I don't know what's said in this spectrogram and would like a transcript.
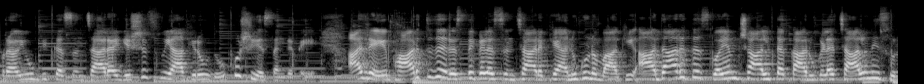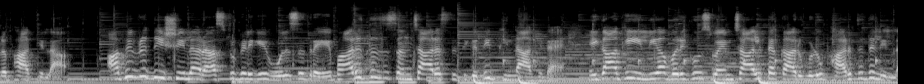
ಪ್ರಾಯೋಗಿಕ ಸಂಚಾರ ಯಶಸ್ವಿಯಾಗಿರುವುದು ಖುಷಿಯ ಸಂಗತಿ. ಆದರೆ ಭಾರತದ ರಸ್ತೆಗಳ ಸಂಚಾರಕ್ಕೆ ಅನುಗುಣವಾಗಿ ಆಧಾರಿತ ಸ್ವಯಂ ಚಾಲಿತ ಕಾರುಗಳ ಚಾಲನೆ ಸುಲಭ ಆಗಿಲ್ಲ. ಅಭಿವೃದ್ಧಿಶೀಲ ರಾಷ್ಟ್ರಗಳಿಗೆ ಹೋಲಿಸಿದ್ರೆ ಭಾರತದ ಸಂಚಾರ ಸ್ಥಿತಿಗತಿ ಭಿನ್ನ ಆಗಿದೆ. ಹೀಗಾಗಿ ಇಲ್ಲಿಯವರೆಗೂ ಸ್ವಯಂ ಚಾಲಿತ ಕಾರುಗಳು ಭಾರತದಲ್ಲಿಲ್ಲ.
